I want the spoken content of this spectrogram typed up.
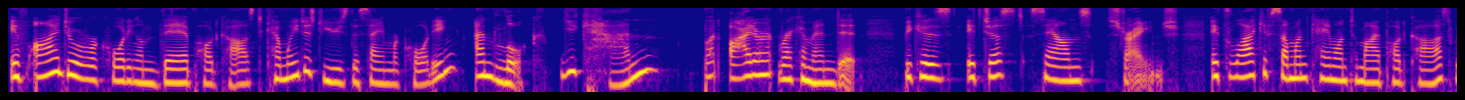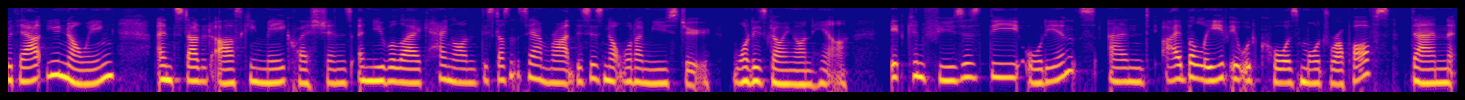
if I do a recording on their podcast, can we just use the same recording? And look, you can, but I don't recommend it because it just sounds strange. It's like if someone came onto my podcast without you knowing and started asking me questions, and you were like, hang on, this doesn't sound right. This is not what I'm used to. What is going on here? It confuses the audience, and I believe it would cause more drop offs than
